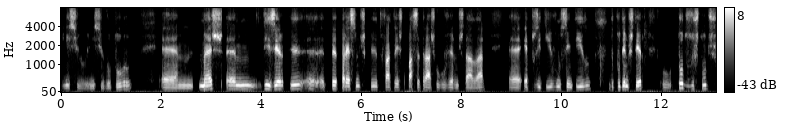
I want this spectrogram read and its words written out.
início, início de outubro, um, ehm, mas um, ehm, dizer que uh, parece-nos que, de facto, este passo atrás que o Governo está a dar uh, é positivo no sentido de podermos ter o, todos os estudos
